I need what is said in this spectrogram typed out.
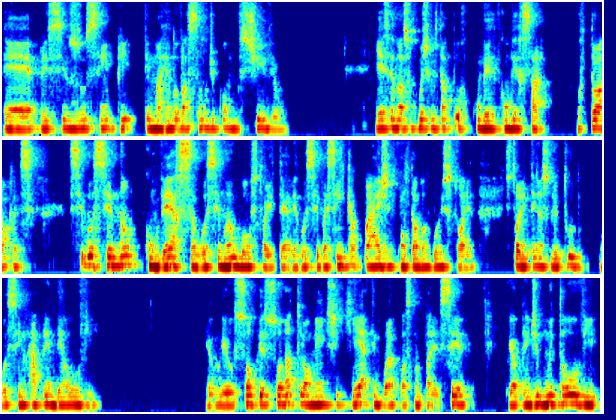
é preciso sempre ter uma renovação de combustível. E essa renovação de combustível está por conversar, por trocas. Se você não conversa, você não é um bom storyteller, você vai ser incapaz de contar uma boa história. Storytelling, sobretudo, você aprender a ouvir. Eu, eu sou uma pessoa naturalmente quieta, embora possa não parecer. Eu aprendi muito a ouvir.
